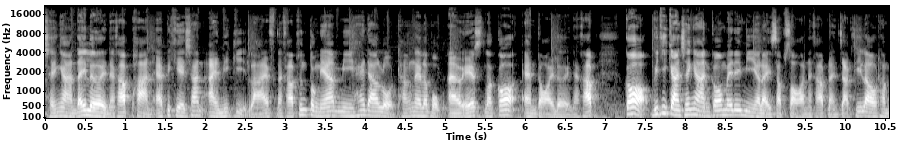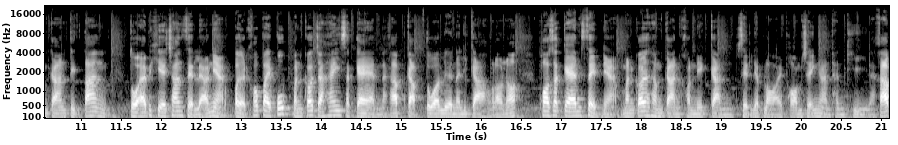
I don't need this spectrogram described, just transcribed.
ใช้งานได้เลยนะครับ ผ่านแอปพลิเคชัน iMiki Live นะครับ ซึ่งตรงนี้มีให้ดาวน์โหลดทั้งในระบบ iOS แล้วก็ Android เลยนะครับ ก็วิธีการใช้งานก็ไม่ได้มีอะไรซับซ้อนนะครับ หลังจากที่เราทำการติดตั้งตัวแอปพลิเคชันเสร็จแล้วเนี่ย เปิดเข้าไปปุ๊บ มันก็จะให้สแกนนะครับกับตัวเรือนนาฬิกาของเราเนาะ พอสแกนเสร็จเนี่ย มันก็จะทำการคอนเน็กกันเสร็จเรียบร้อย พร้อมใช้งานทันทีนะครับ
